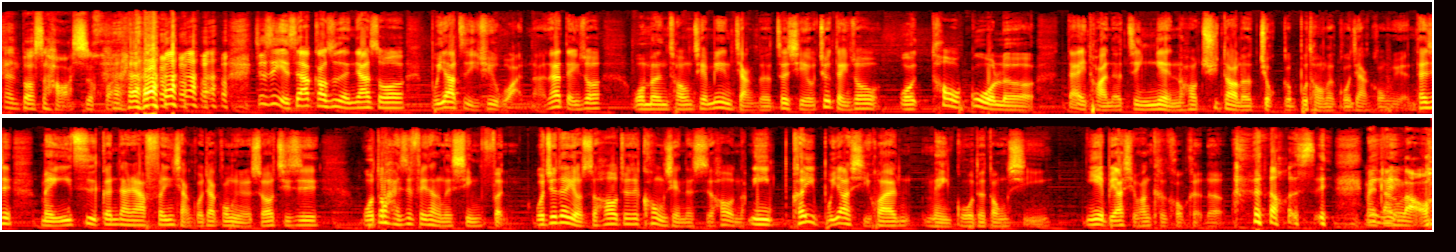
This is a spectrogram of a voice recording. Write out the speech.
但不知道是好是坏，就是也是要告诉人家说不要自己去玩呐。那等于说我们从前面讲的这些，就等于说我透过了带团的经验，然后去到了九个不同的国家公园，但是每一次跟大家分享国家公园的时候，其实我都还是非常的兴奋。我觉得有时候就是空闲的时候呢，你可以不要喜欢美国的东西，你也不要喜欢可口可乐，或者是麦当劳、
